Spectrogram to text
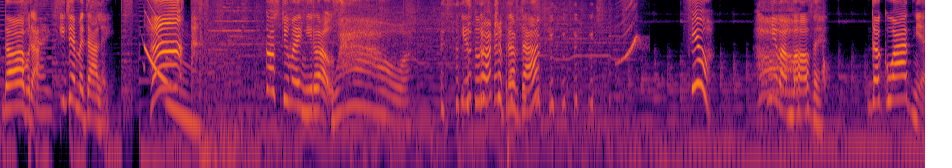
Dobra, idziemy dalej. Ha! Kostium Amy Rose. Wow! Jest uroczy, prawda? Fiu! Nie ma mowy. Dokładnie.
